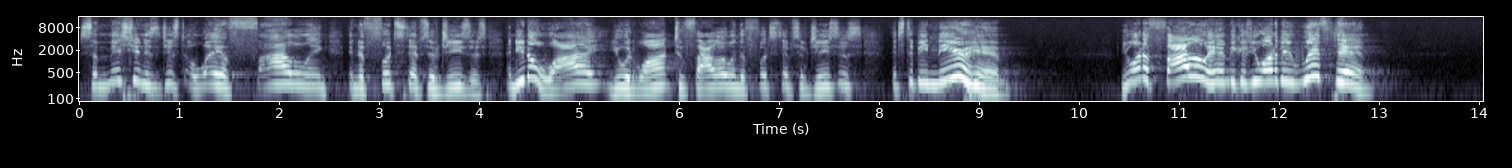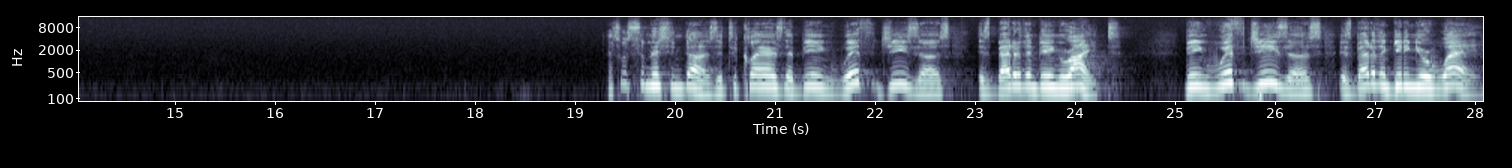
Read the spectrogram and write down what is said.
submission is just a way of following in the footsteps of Jesus. And you know why you would want to follow in the footsteps of Jesus? It's to be near him. You want to follow him because you want to be with him. That's what submission does. It declares that being with Jesus is better than being right. Being with Jesus is better than getting your way,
